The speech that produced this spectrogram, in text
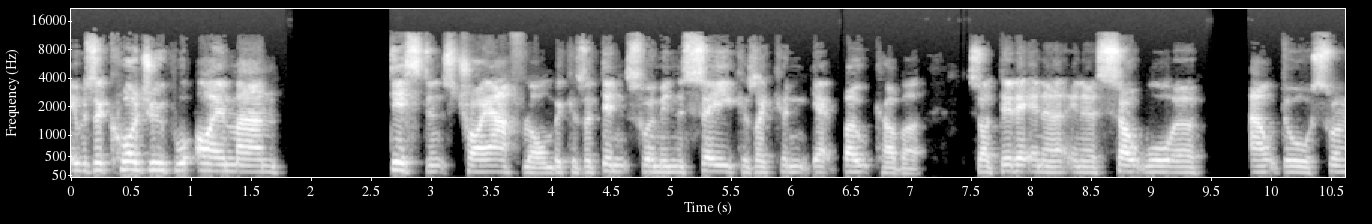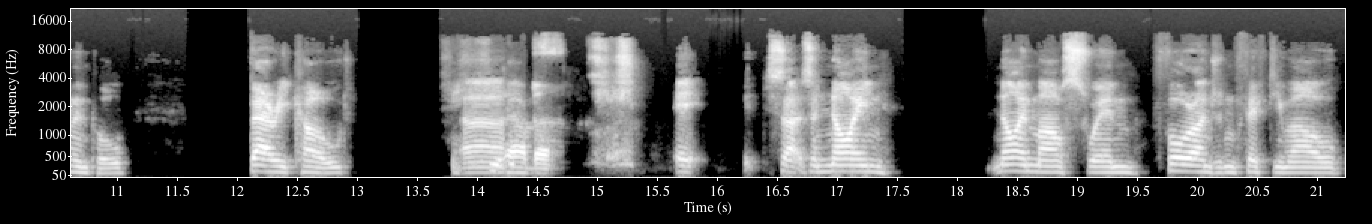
it was a quadruple Ironman distance triathlon because I didn't swim in the sea because I couldn't get boat cover. So I did it in a in a saltwater outdoor swimming pool. Very cold. Uh, yeah, but... it so it's a nine nine mile swim, four hundred and fifty mile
